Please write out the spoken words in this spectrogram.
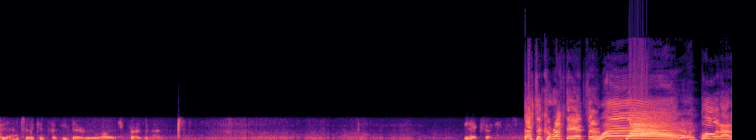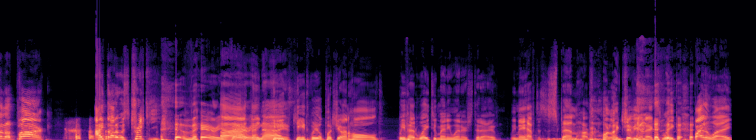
Been to the Kentucky Derby while he was president. Nixon. That's a correct answer. Wow! Wow! Blew it out of the park. I thought it was tricky. very, Uh, very nice. Keith. Keith, we'll put you on hold. We've had way too many winners today. We may have to suspend Harvard Horn Lake Trivia next week. By the way,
